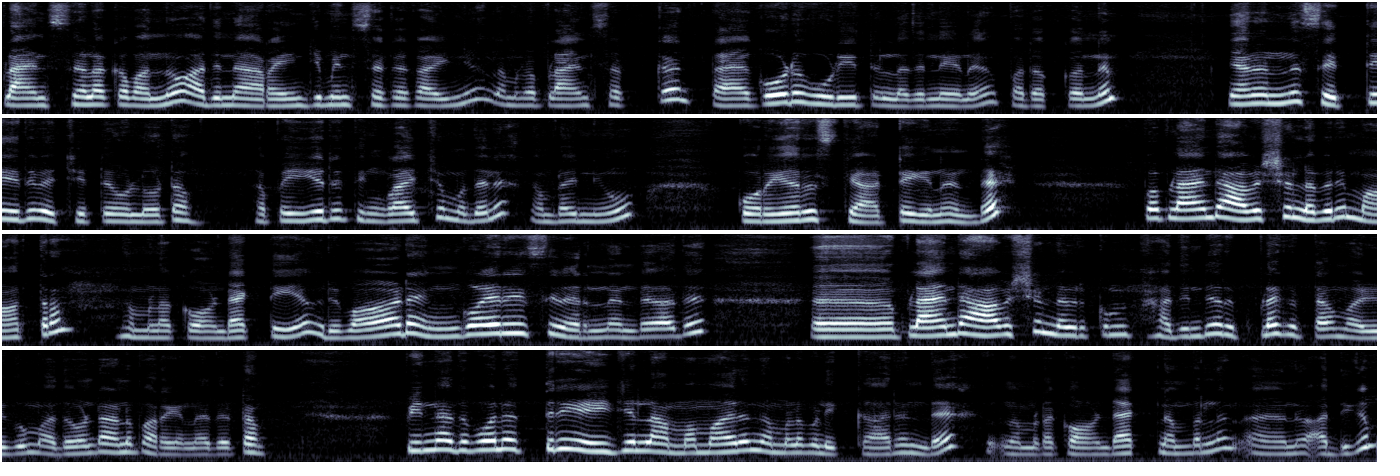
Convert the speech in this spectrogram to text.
പ്ലാൻസുകളൊക്കെ വന്നു. അതിന്റെ അറേഞ്ച്മെന്റ്സ് ഒക്കെ കഴിഞ്ഞു. നമ്മുടെ പ്ലാൻസ് ഒക്കെ ടാഗോട് കൂടിയിട്ടുള്ളത് തന്നെയാണ്. അപ്പോൾ അതൊക്കെ ഒന്ന് ഞാനൊന്ന് സെറ്റ് ചെയ്ത് വെച്ചിട്ടേ ഉള്ളൂ കേട്ടോ അപ്പോൾ ഈ ഒരു തിങ്കളാഴ്ച മുതൽ നമ്മുടെ ന്യൂ കൊറിയർ സ്റ്റാർട്ട് ചെയ്യുന്നുണ്ട്. അപ്പോൾ പ്ലാന്റ് ആവശ്യമുള്ളവർ മാത്രം നമ്മളെ കോൺടാക്റ്റ് ചെയ്യുക. ഒരുപാട് എൻക്വയറീസ് വരുന്നുണ്ട്. അത് പ്ലാന്റ് ആവശ്യമുള്ളവർക്കും അതിന്റെ റിപ്ലൈ കിട്ടാൻ വഴുകും അതുകൊണ്ടാണ് പറയുന്നത് കേട്ടോ. പിന്നെ അതുപോലെ ഒത്തിരി ഏജുള്ള അമ്മമാരും നമ്മൾ വിളിക്കാറുണ്ട്. നമ്മുടെ കോണ്ടാക്ട് നമ്പറിൽ അധികം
